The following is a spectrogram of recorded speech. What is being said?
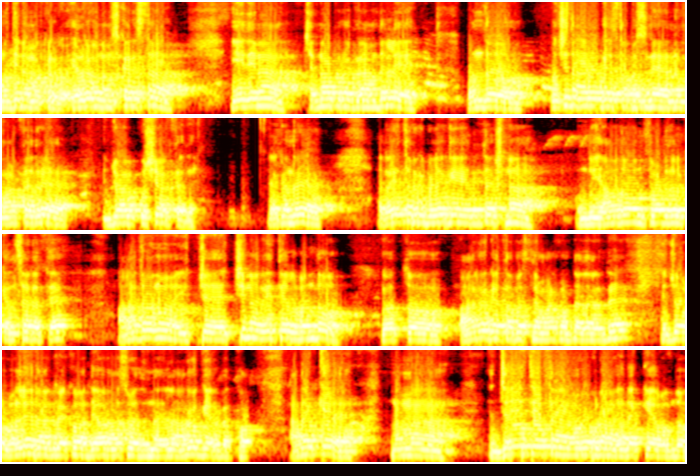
ಮುದ್ದಿನ ಮಕ್ಕಳಿಗೂ ಎಲ್ರಿಗೂ ನಮಸ್ಕರಿಸ್ತಾ ಈ ದಿನ ಚೆನ್ನಾಪುರ ಗ್ರಾಮದಲ್ಲಿ ಒಂದು ಉಚಿತ ಆರೋಗ್ಯ ತಪಾಸಣೆಯನ್ನು ಮಾಡ್ತಾ ಇದ್ರೆ ನಿಜವಾಗ್ಲೂ ಖುಷಿ ಆಗ್ತಾ ಇದೆ. ಯಾಕಂದ್ರೆ ರೈತರಿಗೆ ಬೆಳಗ್ಗೆ ಎದ್ದ ತಕ್ಷಣ ಒಂದು ಯಾವುದೋ ಒಂದು ತೋಟದಲ್ಲಿ ಕೆಲಸ ಇರುತ್ತೆ. ಆದ್ರೂ ಹೆಚ್ಚಿನ ರೀತಿಯಲ್ಲಿ ಬಂದು ಇವತ್ತು ಆರೋಗ್ಯ ತಪಾಸಣೆ ಮಾಡ್ಕೊಂತ ಇದಾರೆ ಅಂದ್ರೆ ನಿಜವಾಗ್ಲೂ ಒಳ್ಳೇದಾಗ್ಬೇಕು ದೇವರ ಆಶೀರ್ವಾದದಿಂದ ಎಲ್ಲ ಆರೋಗ್ಯ ಇರಬೇಕು. ಅದಕ್ಕೆ ನಮ್ಮ ಜಯತೀರ್ಥ ಅವರು ಕೂಡ ಇದಕ್ಕೆ ಒಂದು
